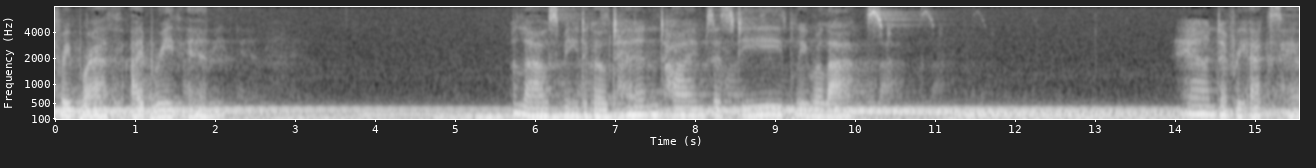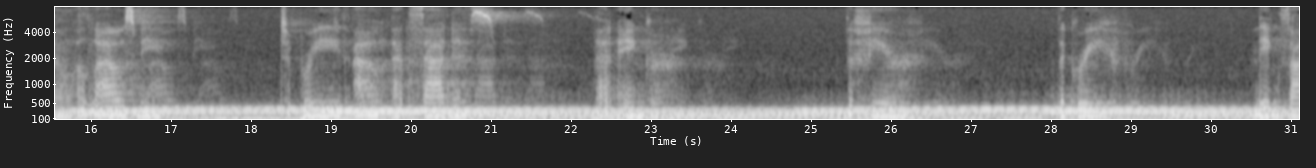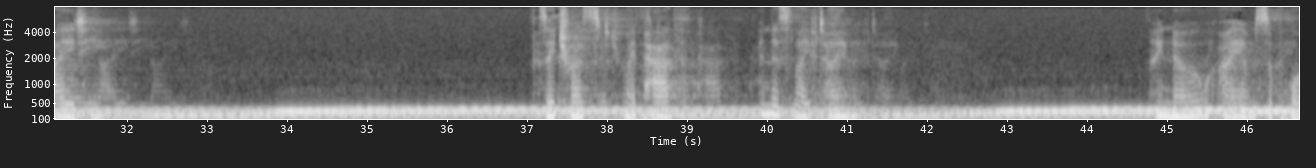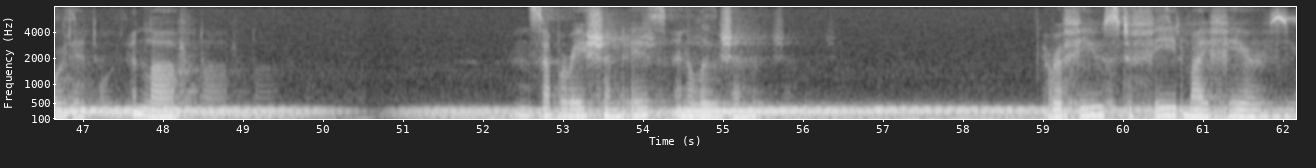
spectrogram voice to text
I breathe in allows me to go 10 times as deeply relaxed. And every exhale allows me to breathe out that sadness, that anger, path in this lifetime. I know I am supported and loved. And separation is an illusion. I refuse to feed my fears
